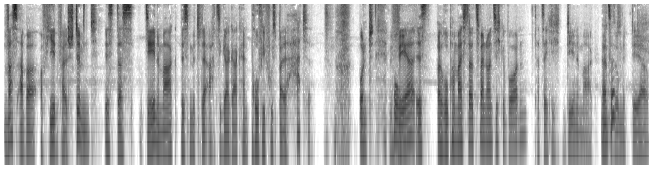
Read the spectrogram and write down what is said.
Was aber auf jeden Fall stimmt, ist, dass Dänemark bis Mitte der 80er gar keinen Profifußball hatte. Und Oh. wer ist Europameister 92 geworden? Tatsächlich Dänemark. Ernsthaft? So mit der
